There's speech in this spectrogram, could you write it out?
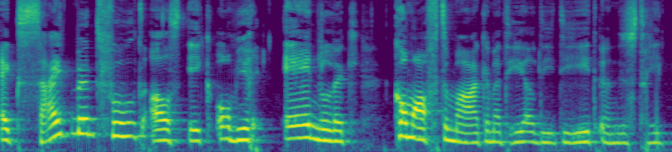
excitement voelt als ik om hier eindelijk kom af te maken met heel die dieetindustrie.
